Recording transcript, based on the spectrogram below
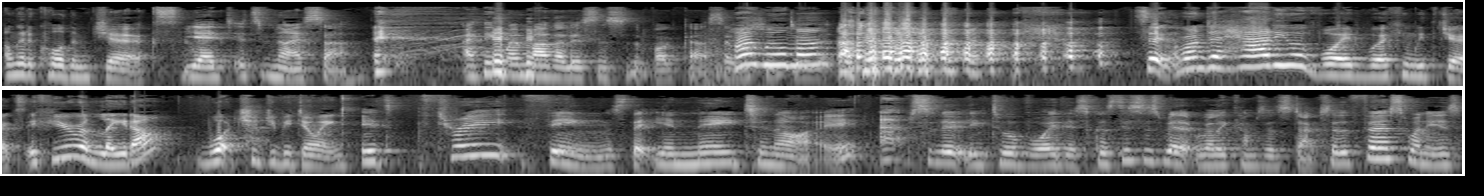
i'm going to call them jerks yeah, it's nicer. I think my mother listens to the podcast. So Hi, Wilma. so rhonda how do you avoid working with jerks if you're a leader what should you be doing It's three things that you need to know absolutely to avoid this because this is where it really comes unstuck. So the first one is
